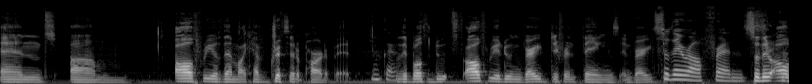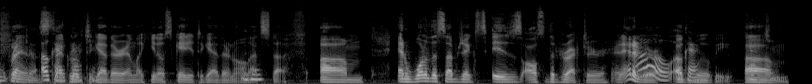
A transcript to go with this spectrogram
and um, all three of them like have drifted apart a bit. Okay. They both do. All three are doing very different things and very. So they were all friends. so they're all from the get-go. friends Okay, that grew up together and like you know skated together and all that stuff. Um, and one of the subjects is also the director and editor Oh, of the movie. Gotcha. Um,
